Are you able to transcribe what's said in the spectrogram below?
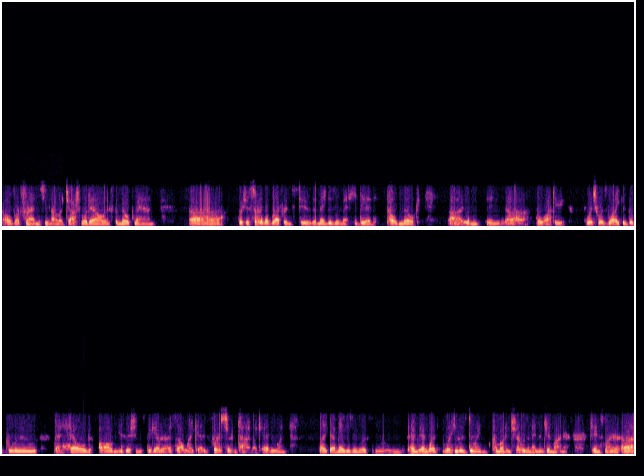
all of our friends. You know, like Josh Modell is the milkman, uh, which is sort of a reference to the magazine that he did called Milk uh, in in uh, Milwaukee, which was like the glue that held all musicians together. I felt like uh, for a certain time, like everyone like that magazine was and, and what what he was doing promoting shows and him and Jim Miner, James Miner, uh,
